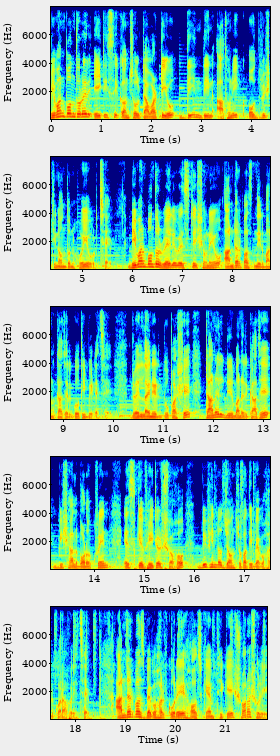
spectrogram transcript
বিমানবন্দরের এইটিসি কন্ট্রোল টাওয়ারটিও দিন দিন আধুনিক ও দৃষ্টিনন্দন হয়ে উঠছে। বিমানবন্দর রেলওয়ে স্টেশনেও আন্ডারপাস নির্মাণ কাজের গতি বেড়েছে। রেল লাইনের দুপাশে টানেল নির্মাণের কাজে বিশাল বড় ক্রেন এসকেভেটর সহ বিভিন্ন যন্ত্রপাতি ব্যবহার করা হয়েছে। আন্ডারপাস ব্যবহার করে হজ ক্যাম্প থেকে সরাসরি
